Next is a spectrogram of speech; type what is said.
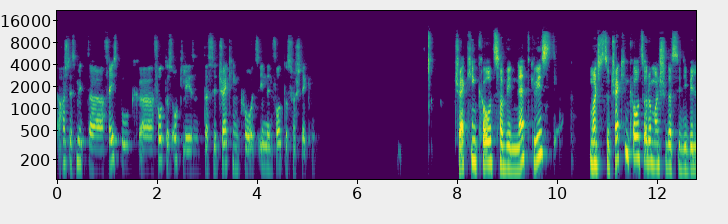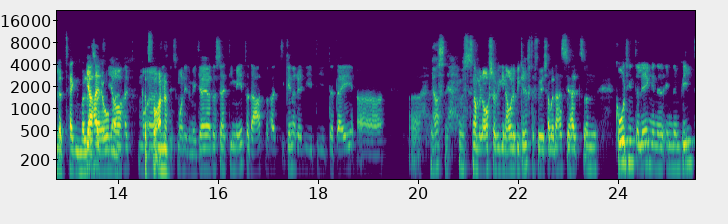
hast du das mit äh, Facebook äh, Fotos auch gelesen, dass sie Tracking-Codes in den Fotos verstecken? Tracking-Codes habe ich nicht gewusst, Meinst du Tracking-Codes oder meinst du, dass sie die Bilder taggen? Weil ja, halt, ja, ja halt, halt vorne. das ich damit. Ja, ja, dass halt die Metadaten und halt generell die, die Datei, äh, äh, ja, ich müsste es nochmal nachschauen, wie genau der Begriff dafür ist, aber da hast du halt so einen Code hinterlegen in, in dem Bild,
